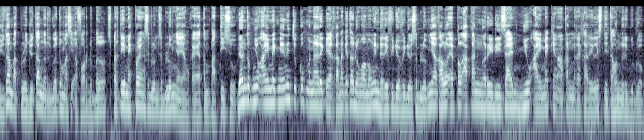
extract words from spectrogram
juta, 40 juta menurut gue tuh masih affordable seperti Mac Pro yang sebelum-sebelumnya yang kayak tempat tisu. Dan untuk new iMac-nya ini cukup menarik ya karena kita udah ngomongin dari video-video sebelumnya kalau Apple akan ngeredesign new iMac yang akan mereka rilis di tahun 2021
